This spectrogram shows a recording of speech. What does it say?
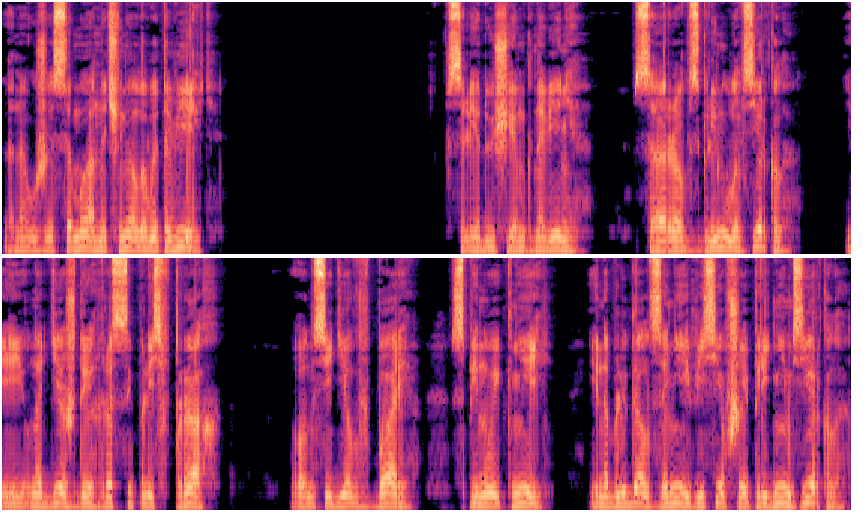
Она уже сама начинала в это верить. В следующее мгновение Сара взглянула в зеркало и ее надежды рассыпались в прах. Он сидел в баре, спиной к ней, и наблюдал за ней висевшее перед ним зеркало.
